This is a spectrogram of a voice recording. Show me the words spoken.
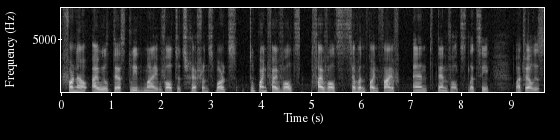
For now, I will test with my voltage reference boards, 2.5 volts, 5 volts, 7.5 and 10 volts. Let's see what values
